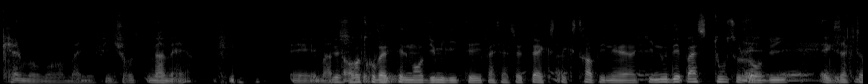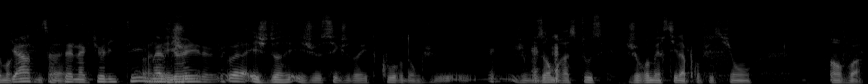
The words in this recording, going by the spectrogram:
quel moment magnifique. Je ma mère et ma de se retrouver avec tellement d'humilité face à ce texte extraordinaire qui nous dépasse tous aujourd'hui. Et- et- et Exactement. Qui garde une Ouais. certaine actualité Voilà, et malgré je, le... voilà, et je, dois, et je sais que je dois être court, donc je, je vous embrasse tous. Je remercie la profession. Au revoir.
